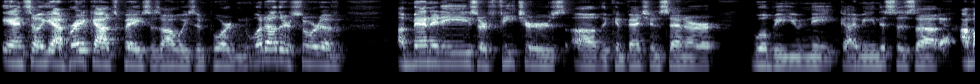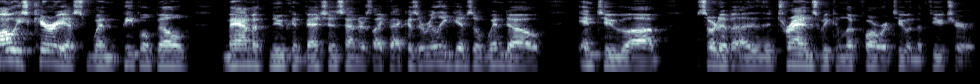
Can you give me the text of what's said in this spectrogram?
And so, yeah, breakout space is always important. What other sort of amenities or features of the convention center will be unique? I mean, this is, uh, yeah. I'm always curious when people build mammoth new convention centers like that because it really gives a window into uh, sort of uh, the trends we can look forward to in the future.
